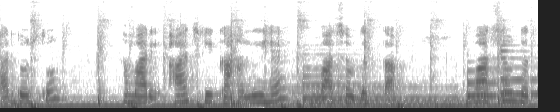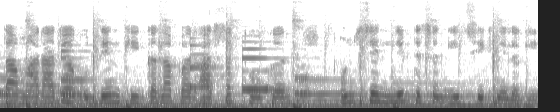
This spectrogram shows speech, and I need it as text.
नमस्कार दोस्तों। हमारी आज की कहानी है वासव दत्ता। वासव दत्ता महाराजा उद्यन की कला पर आसक्त होकर उनसे नृत्य संगीत सीखने लगी।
